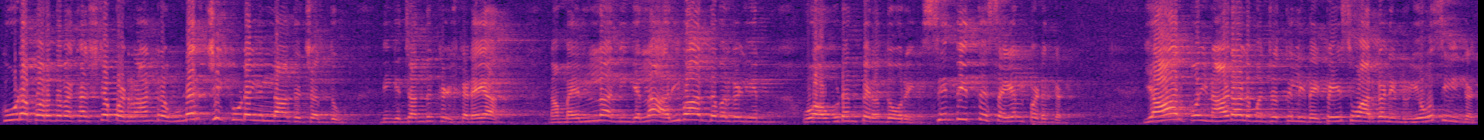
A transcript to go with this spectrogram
கூட பிறந்தவ கஷ்டப்படுறான்ற உணர்ச்சி கூட இல்லாத ஜந்து. நீங்க ஜந்துக்கள் கிடையாது. நம்ம எல்லாம் நீங்க எல்லாம் அறிவார்ந்தவர்கள் என் உடன் பிறந்தோரை சிந்தித்து செயல்படுங்கள். யார் போய் நாடாளுமன்றத்தில் இதை பேசுவார்கள் என்று யோசியுங்கள்.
